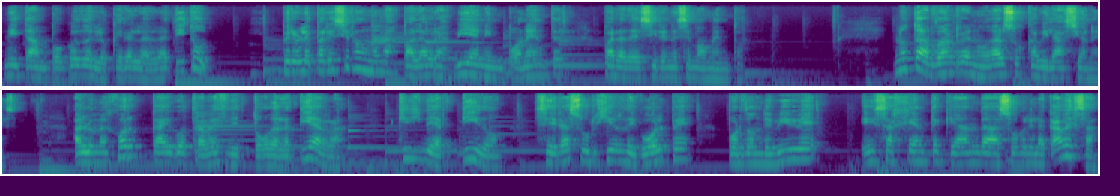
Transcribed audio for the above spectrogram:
ni tampoco de lo que era la latitud, pero le parecieron unas palabras bien imponentes para decir en ese momento. No tardó en reanudar sus cavilaciones. A lo mejor caigo a través de toda la tierra. Qué divertido será surgir de golpe por donde vive esa gente que anda sobre la cabeza,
